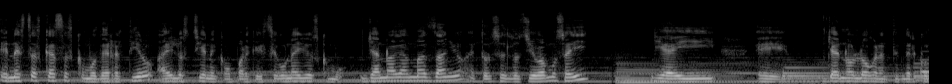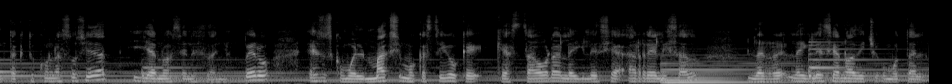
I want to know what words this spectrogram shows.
En estas casas como de retiro, ahí los tienen como para que según ellos como ya no hagan más daño, entonces los llevamos ahí y ahí eh, ya no logran tener contacto con la sociedad y ya no hacen ese daño. Pero eso es como el máximo castigo que, hasta ahora la iglesia ha realizado. La, iglesia no ha dicho como tal,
